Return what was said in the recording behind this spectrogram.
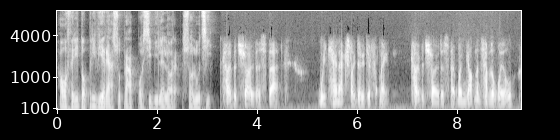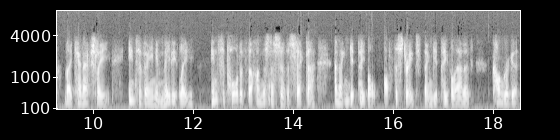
a oferit o privire asupra posibilelor soluții. COVID showed us that we can actually do differently. COVID showed us that when governments have the will, they can actually intervene immediately in support of the homelessness service sector and they can get people off the streets, they can get people out of congregate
